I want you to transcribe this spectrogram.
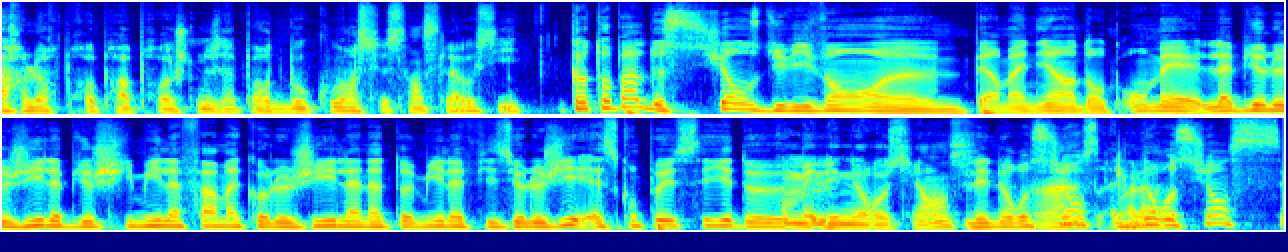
par leur propre approche, nous apportent beaucoup en ce sens-là aussi. Quand on parle de sciences du vivant euh, permanent, donc on met la biologie, la biochimie, la pharmacologie, l'anatomie, la physiologie. Est-ce qu'on peut essayer de... On met les neurosciences. Les neurosciences. Hein, les neurosciences,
